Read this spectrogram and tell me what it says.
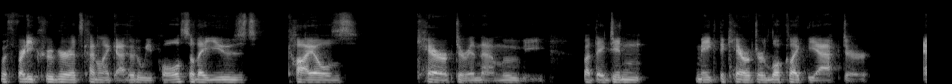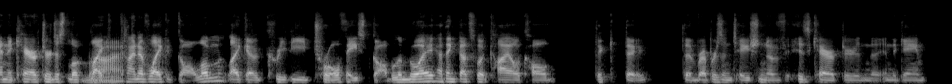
With Freddy Krueger, it's kind of like, ah, who do we pull? So they used Kyle's character in that movie, but they didn't make the character look like the actor. And the character just looked like kind of like a golem, like a creepy troll faced goblin boy. I think that's what Kyle called the, the the representation of his character in the in the game.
